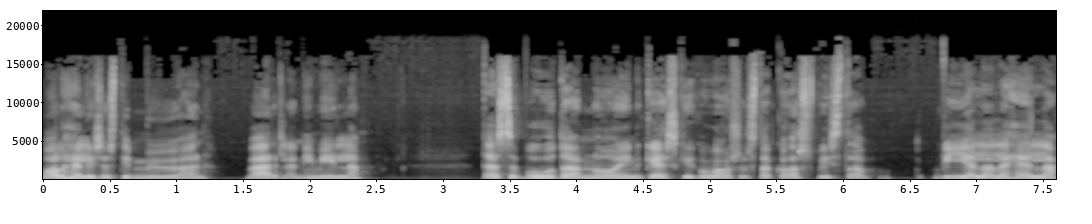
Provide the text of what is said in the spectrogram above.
valheellisesti myyään väärillä nimillä. Tässä puhutaan noin keskikokoisesta kasvista viidellä lehellä.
